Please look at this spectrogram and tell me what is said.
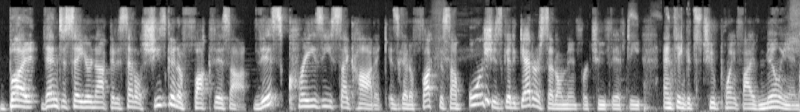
But then to say you're not going to settle, she's going to fuck this up. This crazy psychotic is going to fuck this up, or she's going to get her settlement for 250 and think it's 2.5 million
